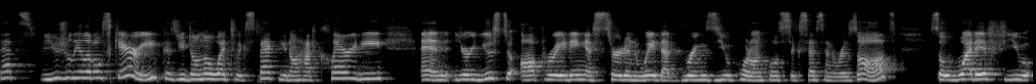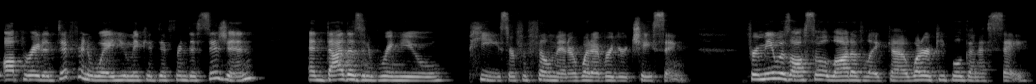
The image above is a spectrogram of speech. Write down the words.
that's usually a little scary because you don't know what to expect. You don't have clarity and you're used to operating a certain way that brings you quote unquote success and results. So, what if you operate a different way? You make a different decision and that doesn't bring you peace or fulfillment or whatever you're chasing. For me, it was also a lot of like, uh, what are people going to say?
